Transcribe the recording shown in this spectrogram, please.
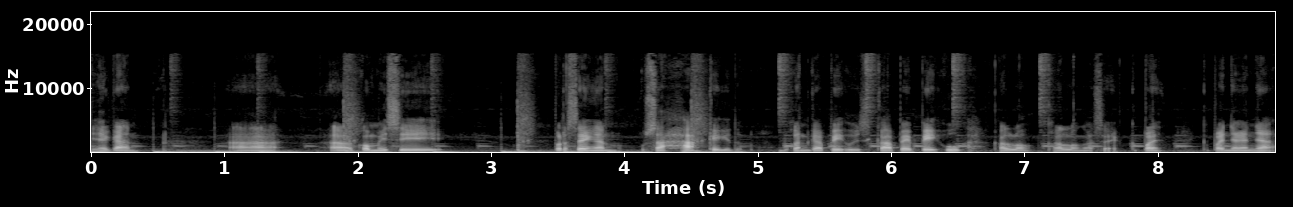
ya kan? Uh, uh, komisi persaingan usaha kayak gitu bukan KPU KPPU kalau kalau nggak saya kepanjangannya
